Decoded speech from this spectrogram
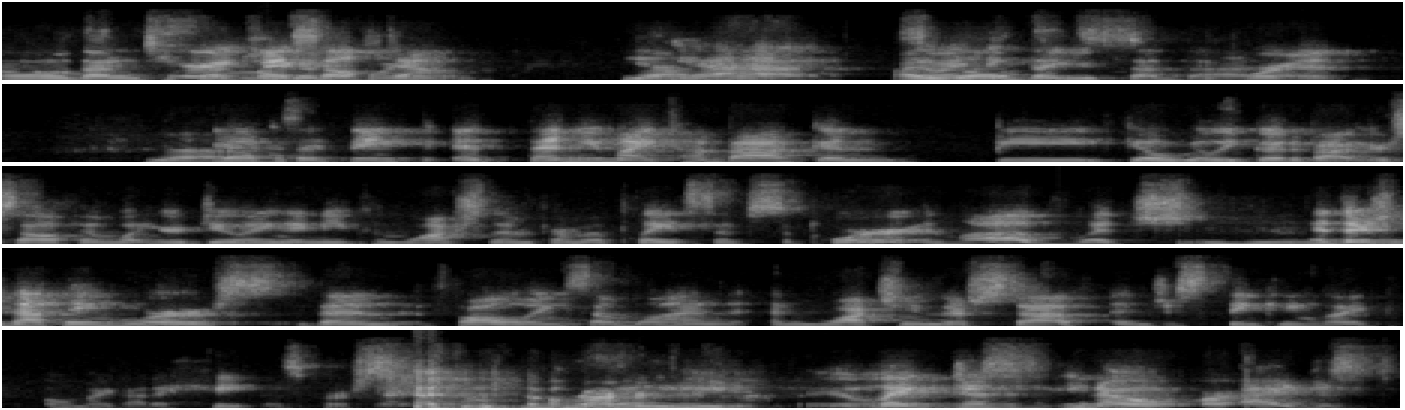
oh, that is tearing myself down. Yeah, yeah. So I, I love that you said that. Important. Yeah, yeah, because I think it, then you might come back and be feel really good about yourself and what you're doing and you can watch them from a place of support and love which mm-hmm. there's nothing worse than following someone and watching their stuff and just thinking like oh my god i hate this person or, right like just you know or i just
